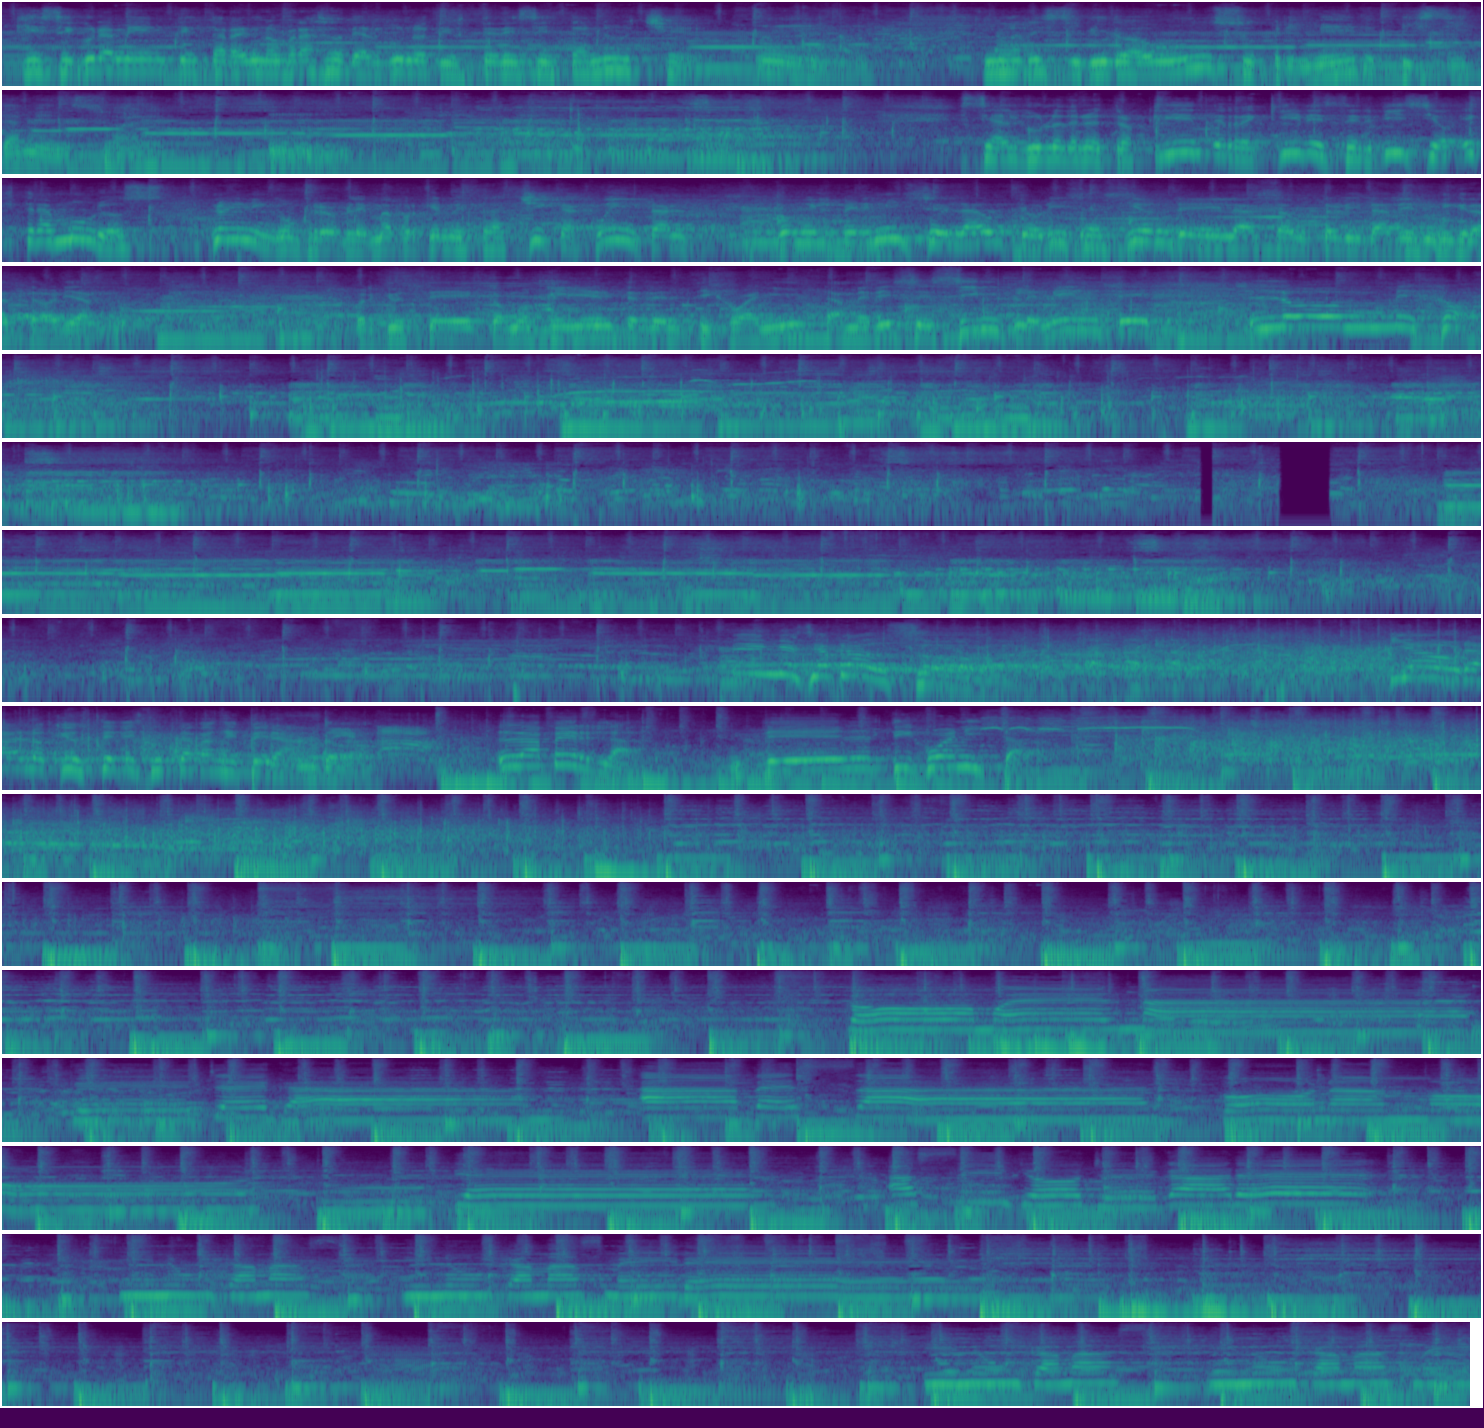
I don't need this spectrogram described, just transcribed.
que seguramente estará en los brazos de algunos de ustedes esta noche, mm, no ha recibido aún su primer visita mensual. Mm. Si alguno de nuestros clientes requiere servicio extramuros, no hay ningún problema porque nuestras chicas cuentan con el permiso y la autorización de las autoridades migratorias. Porque usted como cliente del Tijuanita merece simplemente lo mejor. Nunca más, y nunca más me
